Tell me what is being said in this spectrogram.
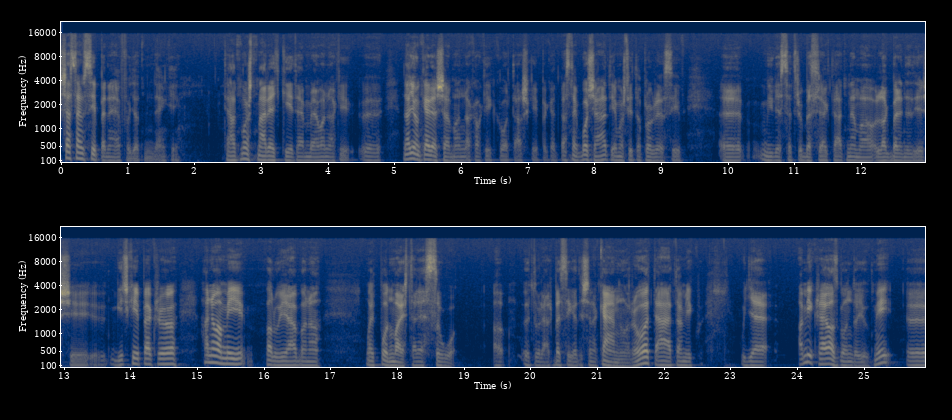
és aztán szépen elfogyott mindenki. Tehát most már egy-két ember van, aki ö, nagyon kevesen vannak, akik kortárs képeket vesznek. Bocsánat, én most itt a progresszív ö, művészetről beszélek, tehát nem a lakberendezési gicsképekről, hanem ami valójában a, majd pont ma este lesz szó a öt órás beszélgetésen a kánonról, tehát amik ugye, amikre azt gondoljuk mi, ö,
